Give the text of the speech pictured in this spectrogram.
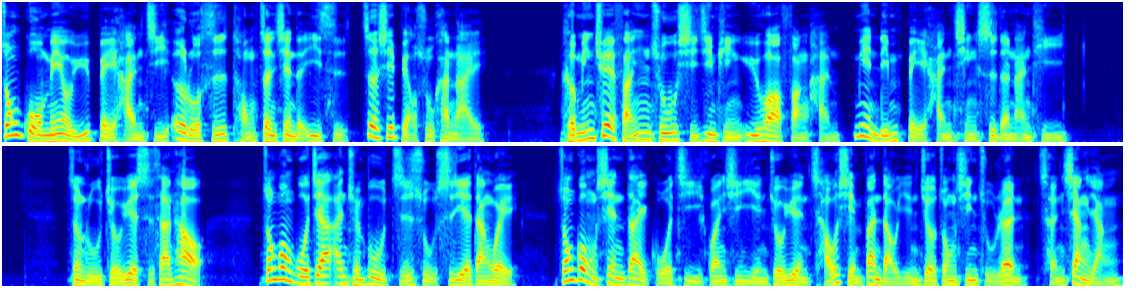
中国没有与北韩及俄罗斯同阵线的意思，这些表述看来，可明确反映出习近平欲化访韩面临北韩情势的难题。正如九月十三号。中共国家安全部直属事业单位中共现代国际关系研究院朝鲜半岛研究中心主任陈向阳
